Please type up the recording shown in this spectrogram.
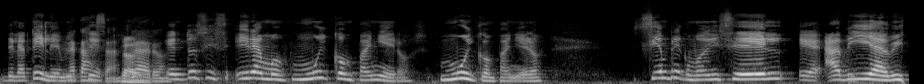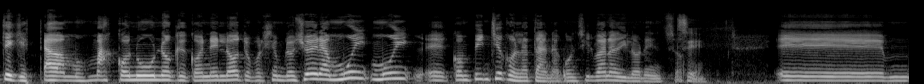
de la tele. En la casa, Claro. claro. Entonces, éramos muy compañeros, muy compañeros. Siempre, como dice él, eh, había, viste, que estábamos más con uno que con el otro. Por ejemplo, yo era muy, muy eh, compinche con la Tana, con Silvana Di Lorenzo. Sí. Eh,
